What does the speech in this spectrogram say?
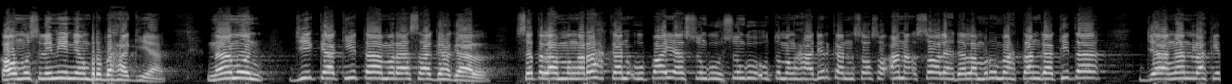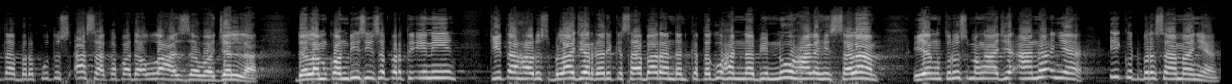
Kaum muslimin yang berbahagia. Namun jika kita merasa gagal setelah mengerahkan upaya sungguh-sungguh untuk menghadirkan sosok anak soleh dalam rumah tangga kita, janganlah kita berputus asa kepada Allah Azza wa Jalla. Dalam kondisi seperti ini, kita harus belajar dari kesabaran dan keteguhan Nabi Nuh alaihissalam yang terus mengajak anaknya ikut bersamanya.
